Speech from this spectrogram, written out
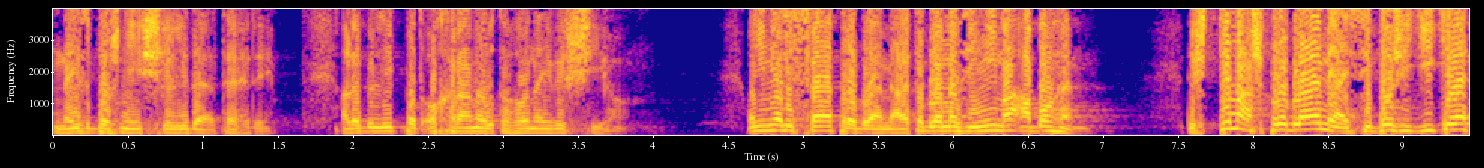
nejzbožnější lidé tehdy, ale byli pod ochranou toho nejvyššího. Oni měli své problémy, ale to bylo mezi nima a Bohem. Když ty máš problémy a jsi boží dítě,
